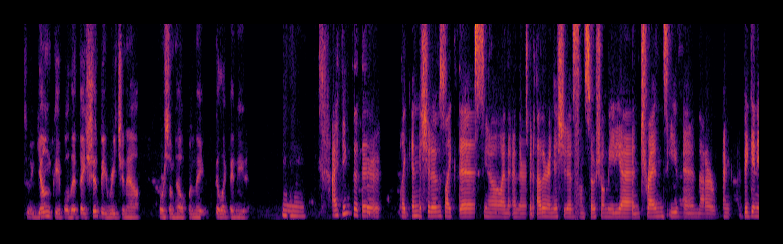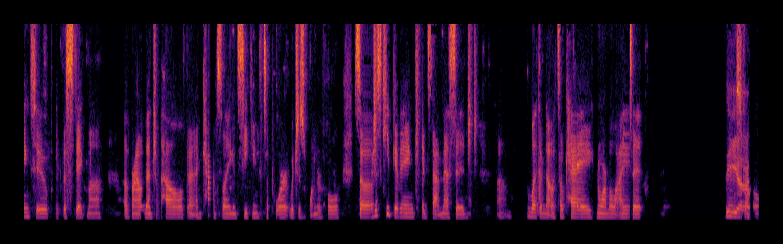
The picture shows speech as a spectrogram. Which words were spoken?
to young people that they should be reaching out for some help when they feel like they need it? Mm, I think that there like initiatives like this, you know, and and there's been other initiatives on social media and trends even that are beginning to break the stigma around mental health and counseling and seeking support, which is wonderful. So just keep giving kids that message. Um, let them know it's okay, normalize it. The uh,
